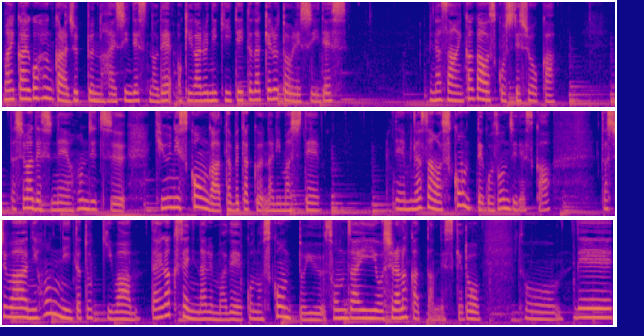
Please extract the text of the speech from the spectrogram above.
毎回5分から10分の配信ですのでお気軽に聞いていただけると嬉しいです。皆さんいかがお過ごしでしょうか？私はですね本日急にスコーンが食べたくなりまして。で皆さんはスコーンってご存知ですか？私は日本にいた時は大学生になるまでこのスコーンという存在を知らなかったんですけどそう。で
